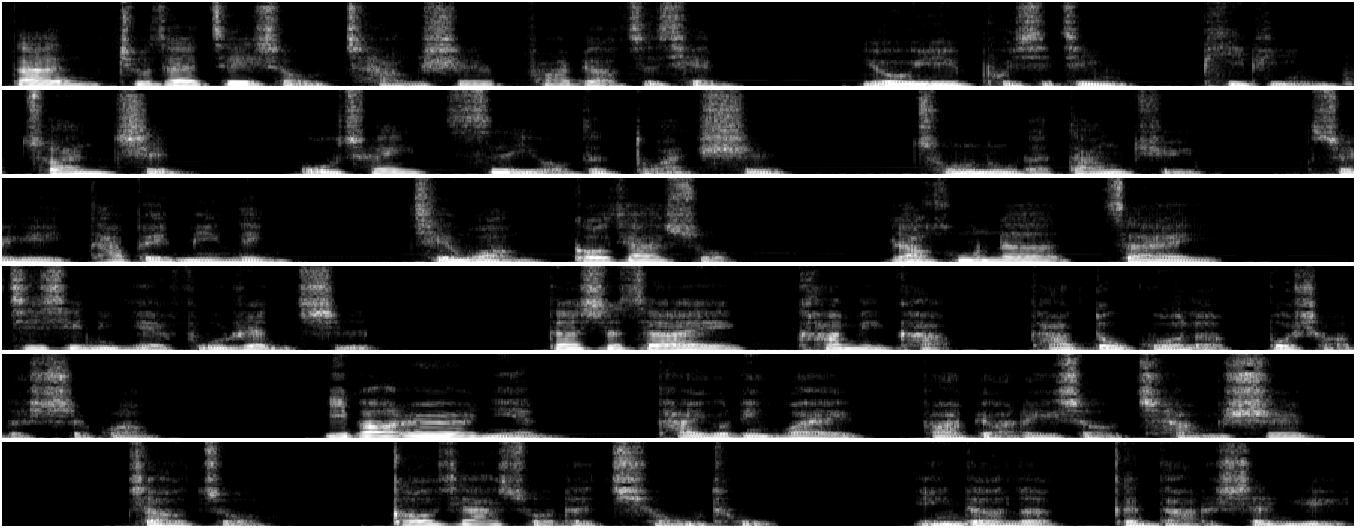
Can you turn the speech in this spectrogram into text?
但就在这首长诗发表之前，由于普希金批评专制、鼓吹自由的短诗，触怒了当局。所以他被命令前往高加索，然后呢，在基西尼耶夫任职。但是在卡米卡，他度过了不少的时光。一八二二年，他又另外发表了一首长诗，叫做《高加索的囚徒》，赢得了更大的声誉。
